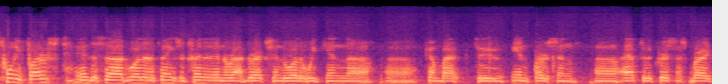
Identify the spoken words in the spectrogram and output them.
21st and decide whether things are trending in the right direction, whether we can uh, uh, come back to in-person uh, after the Christmas break.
